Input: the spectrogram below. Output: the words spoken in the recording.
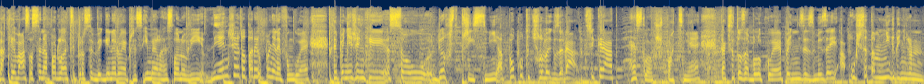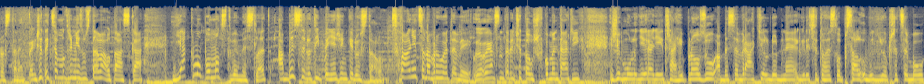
také vás asi napadlo, ať si prosím vygeneruje přes e-mail heslo nový, jenže to tady úplně nefunguje. Ty peněženky jsou dost přísný a pokud člověk zadá třikrát heslo špatně, tak se to zablokuje, peníze zmizejí a už se tam nikdy nikdo nedostane. Takže teď samozřejmě zůstává otázka, jak mu pomoct vymyslet, aby se do té peněženky dostal. Schválně, co navrhujete vy. Jo, já jsem tady četla už v komentářích, že mu lidi raději třeba hypnózu, aby se vrátil do dne, kdy si to heslo psal, uvidí ho před sebou.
